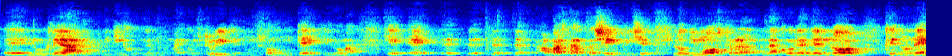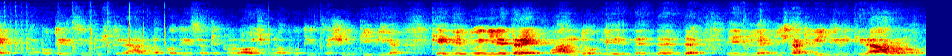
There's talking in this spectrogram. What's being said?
eh, nucleari, vi dico, io non le ho mai costruite, sono un tecnico, ma che è eh, d- d- abbastanza semplice, lo dimostra la Corea del Nord che non è una potenza industriale, una potenza tecnologica, una potenza scientifica, che nel 2003, quando eh, de- il, gli Stati Uniti ritirarono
